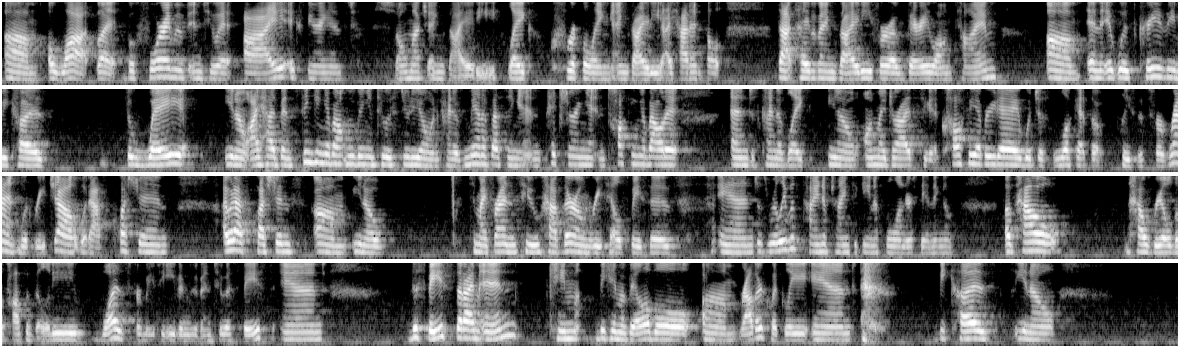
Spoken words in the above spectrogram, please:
um, a lot, but before I moved into it, I experienced so much anxiety, like crippling anxiety. I hadn't felt that type of anxiety for a very long time. Um, and it was crazy because the way you know, I had been thinking about moving into a studio and kind of manifesting it and picturing it and talking about it and just kind of like, you know, on my drives to get coffee every day, would just look at the places for rent, would reach out, would ask questions. I would ask questions, um, you know, to my friends who have their own retail spaces and just really was kind of trying to gain a full understanding of of how how real the possibility was for me to even move into a space and the space that i'm in came became available um, rather quickly and because you know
